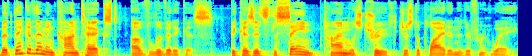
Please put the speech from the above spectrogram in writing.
But think of them in context of Leviticus, because it's the same timeless truth, just applied in a different way.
